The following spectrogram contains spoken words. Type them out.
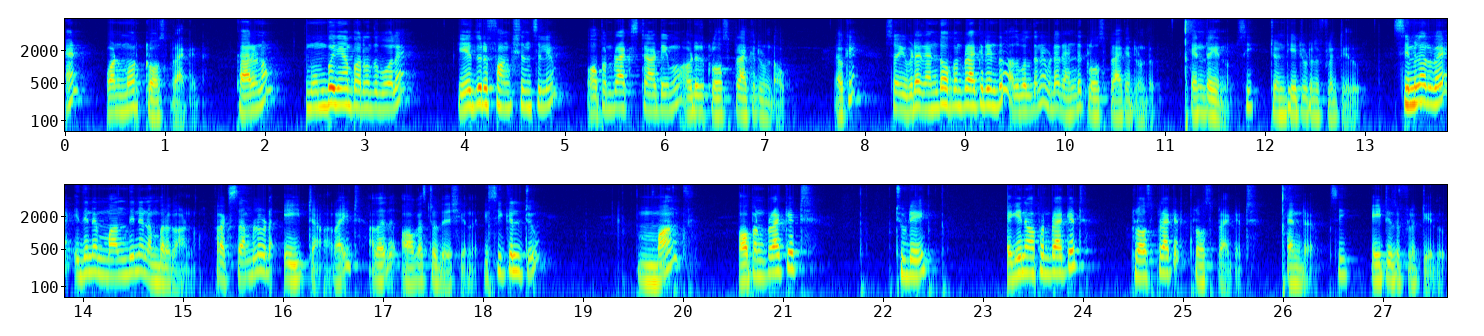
and one more close bracket കാരണം മുമ്പ് ഞാൻ പറഞ്ഞതുപോലെ ഏതൊരു ഫംഗ്ഷൻസിലും ഓപ്പൺ ബ്രാക്കറ്റ് സ്റ്റാർട്ട് ചെയ്യുമ്പോൾ അവിടെ ഒരു ക്ലോസ് ബ്രാക്കറ്റ് ഉണ്ടാവും. ഓക്കെ സോ ഇവിടെ രണ്ട് ഓപ്പൺ ബ്രാക്കറ്റ് ഉണ്ട്. അതുപോലെ തന്നെ ഇവിടെ രണ്ട് ക്ലോസ് ബ്രാക്കറ്റ് ഉണ്ട്. എന്റർ ചെയ്യുന്നു. സി ട്വന്റി എയ്റ്റ് ഇവിടെ റിഫ്ലക്ട് ചെയ്തു. സിമിലർ വേ ഇതിന്റെ മന്തിന്റെ നമ്പർ കാണുന്നു ഫോർ എക്സാമ്പിൾ ഇവിടെ എയ്റ്റ് ആണ് റൈറ്റ് അതായത് ഓഗസ്റ്റ് ഉദ്ദേശിക്കുന്നത്. Is equal to month open bracket today again open bracket close bracket close bracket enter see eight reflect ചെയ്തു.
